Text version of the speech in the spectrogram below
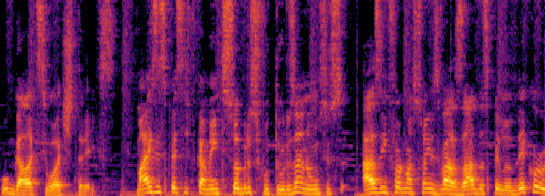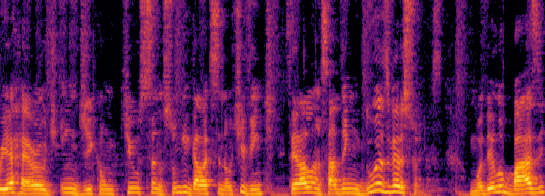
o Galaxy Watch 3. Mais especificamente sobre os futuros anúncios, as informações vazadas pelo The Korea Herald indicam que o Samsung Galaxy Note 20 será lançado em duas versões, o modelo base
